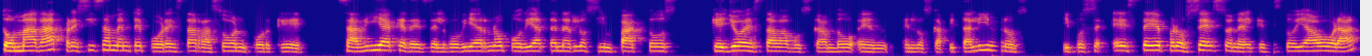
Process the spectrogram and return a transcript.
tomada precisamente por esta razón, porque sabía que desde el gobierno podía tener los impactos que yo estaba buscando en, en los capitalinos. Y pues este proceso en el que estoy ahora,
